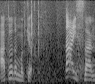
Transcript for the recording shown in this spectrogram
Atmadın mı Q? Nice lan.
